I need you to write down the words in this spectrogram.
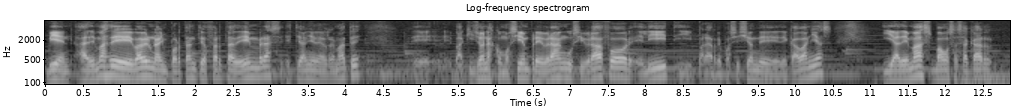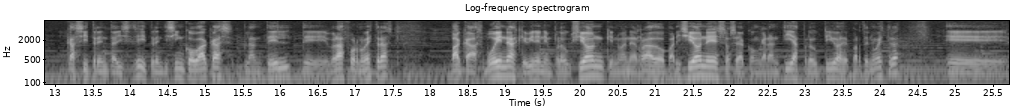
Bien, además de, va a haber una importante oferta de hembras este año en el remate. Eh, vaquillonas como siempre, Brangus y Bradford, Elite y para reposición de cabañas y además vamos a sacar casi 30, sí, 35 vacas plantel de Bradford nuestras, vacas buenas que vienen en producción, que no han errado apariciones, o sea, con garantías productivas de parte nuestra, eh,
